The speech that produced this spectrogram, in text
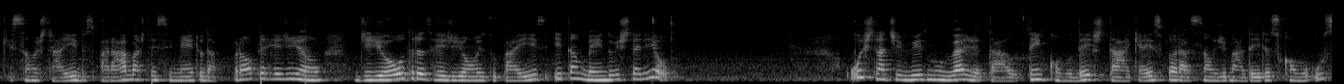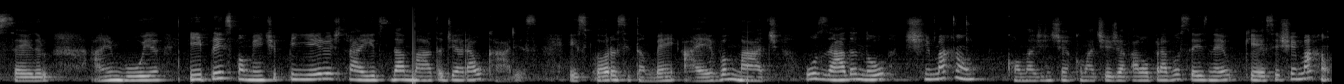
que são extraídos para abastecimento da própria região, de outras regiões do país e também do exterior. O extrativismo vegetal tem como destaque a exploração de madeiras como o cedro, a embuia e principalmente pinheiro extraídos da mata de araucárias. Explora-se também a erva mate, usada no chimarrão, como a gente, como a tia já falou para vocês, né, o que é esse chimarrão,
